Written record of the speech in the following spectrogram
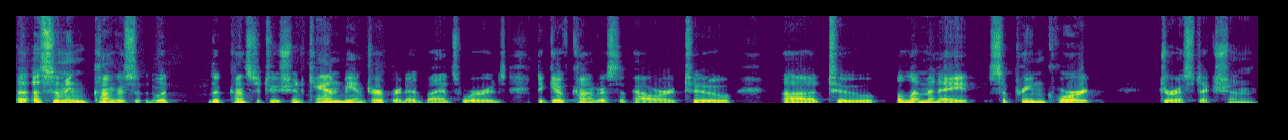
assuming Congress, what the Constitution can be interpreted by its words to give Congress the power to uh, to eliminate Supreme Court jurisdiction,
